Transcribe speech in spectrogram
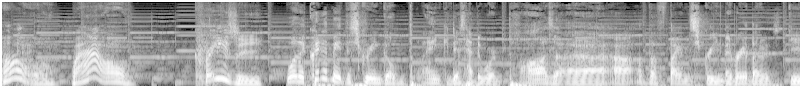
Oh wow! Crazy. well, they could have made the screen go blank and just had the word pause uh, uh, on the screen. They really they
